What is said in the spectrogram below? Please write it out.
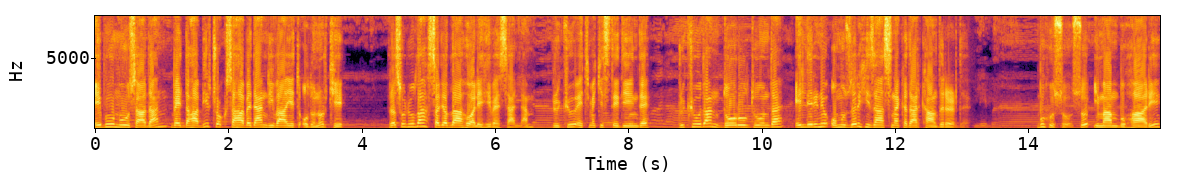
Ebu Musa'dan ve daha birçok sahabeden rivayet olunur ki, Resulullah sallallahu aleyhi ve sellem rükû etmek istediğinde rükûdan doğrulduğunda ellerini omuzları hizasına kadar kaldırırdı. Bu hususu İmam Buhari,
